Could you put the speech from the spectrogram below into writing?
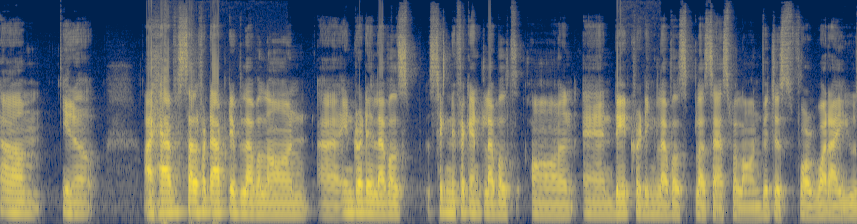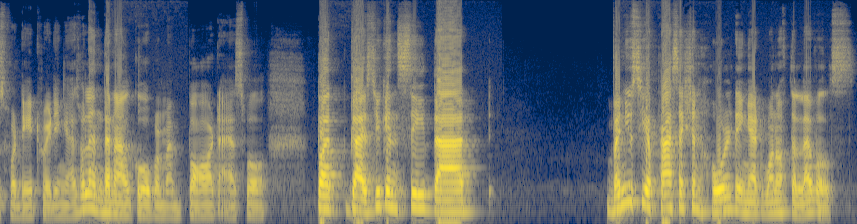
um, you know, I have self-adaptive level on, uh, intraday levels, significant levels on, and day trading levels plus as well on, which is for what I use for day trading as well. And then I'll go over my bot as well. But guys, you can see that when you see a price action holding at one of the levels,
